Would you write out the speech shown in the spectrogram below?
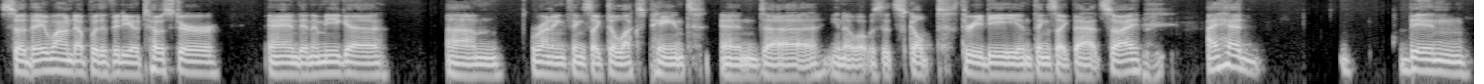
So they wound up with a video toaster and an Amiga um, running things like deluxe paint and uh, you know what was it sculpt 3d and things like that. So i right. i had been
